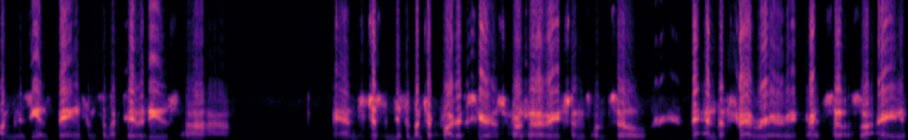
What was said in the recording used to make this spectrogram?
on museum things and some activities, uh, and just just a bunch of projects here as far as renovations until the end of February. Right, so so I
